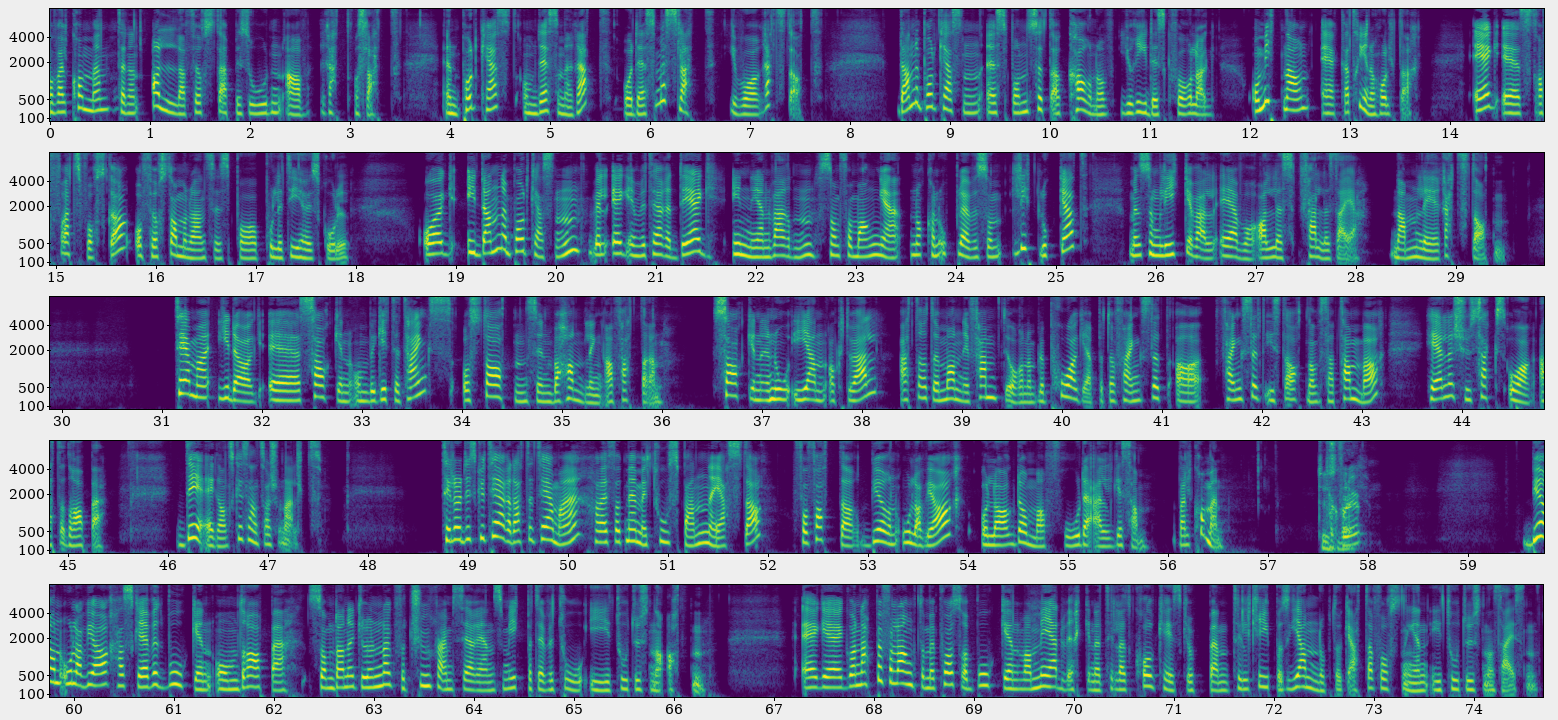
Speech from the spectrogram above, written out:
og velkommen til den aller første episoden av Rett og slett, en podkast om det som er rett og det som er slett i vår rettsstat. Denne podkasten er sponset av Karnov juridisk forlag, og mitt navn er Katrine Holter. Jeg er strafferettsforsker og førsteamanuensis på Politihøgskolen. Og i denne podkasten vil jeg invitere deg inn i en verden som for mange nok kan oppleves som litt lukket, men som likevel er vår alles felleseie, nemlig rettsstaten. Temaet i dag er saken om Birgitte Tengs og staten sin behandling av fetteren. Saken er nå igjen aktuell etter at en mann i 50-årene ble pågrepet og fengslet, av, fengslet i starten av september, hele 26 år etter drapet. Det er ganske sensasjonelt. Til å diskutere dette temaet har jeg fått med meg to spennende gjester. Forfatter Bjørn Olav Jahr og lagdommer Frode Elgesam. Velkommen. Tusen takk. Bjørn Olav Jahr har skrevet boken om drapet som dannet grunnlag for True Crime-serien som gikk på TV2 i 2018. Jeg eh, går neppe for langt om jeg påstår at boken var medvirkende til at Cold Case-gruppen til Kripos gjenopptok etterforskningen i 2016.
